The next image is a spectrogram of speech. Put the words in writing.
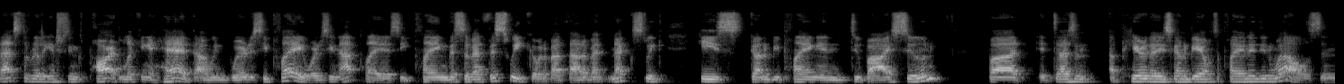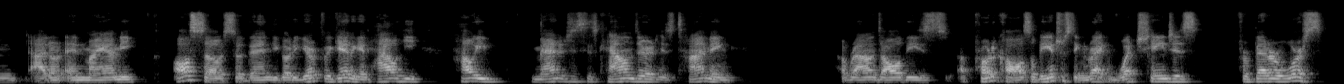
that's the really interesting part looking ahead. I mean, where does he play? Where does he not play? Is he playing this event this week? What about that event next week? He's going to be playing in Dubai soon, but it doesn't appear that he's going to be able to play in Indian Wells and I don't and Miami also. So then you go to Europe again, again, how he how he manages his calendar and his timing around all these uh, protocols will be interesting, right? What changes for better or worse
